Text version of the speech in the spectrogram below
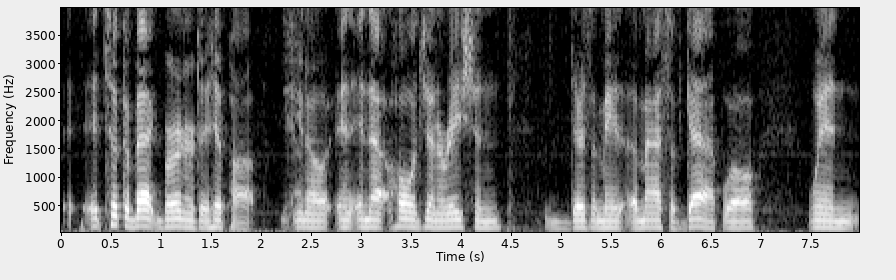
it, it took a back burner to hip hop. Yeah. You know, in, in that whole generation, there's a, ma- a massive gap. Well, when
